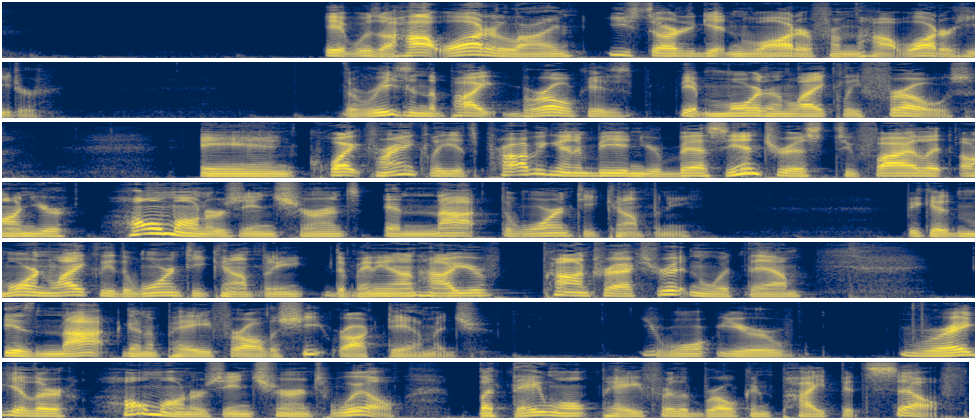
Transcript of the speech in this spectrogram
it was a hot water line. You started getting water from the hot water heater. The reason the pipe broke is it more than likely froze. And quite frankly, it's probably going to be in your best interest to file it on your homeowner's insurance and not the warranty company. Because more than likely, the warranty company, depending on how your contract's written with them, is not going to pay for all the sheetrock damage. Your your regular homeowner's insurance will, but they won't pay for the broken pipe itself.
